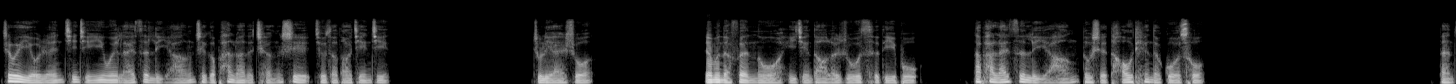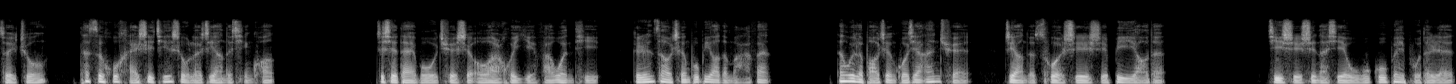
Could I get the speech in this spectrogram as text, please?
这位友人仅仅因为来自里昂这个叛乱的城市就遭到监禁。朱利安说：“人们的愤怒已经到了如此地步，哪怕来自里昂都是滔天的过错。”但最终，他似乎还是接受了这样的情况。这些逮捕确实偶尔会引发问题，给人造成不必要的麻烦，但为了保证国家安全，这样的措施是必要的。即使是那些无辜被捕的人，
